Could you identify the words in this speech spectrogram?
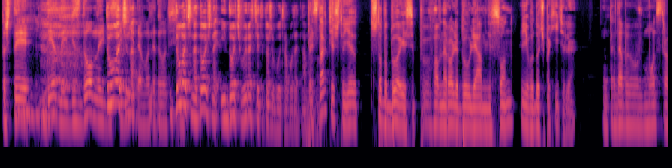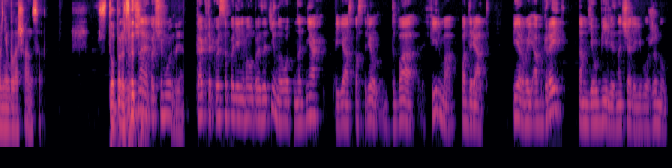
Потому что ты бедный, бездомный, без Точно! семьи, там вот это вот всё. Точно, точно. И дочь вырастет и тоже будет работать на А Amazon. представьте, что, я, что бы было, если бы в главной роли был Лиам Нисон, и его дочь похитили. Ну, тогда бы у монстров не было шансов. Сто Не процентов. знаю, почему, Бля. как такое совпадение могло произойти, но вот на днях я посмотрел два фильма подряд. Первый «Апгрейд», там, где убили вначале его жену.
